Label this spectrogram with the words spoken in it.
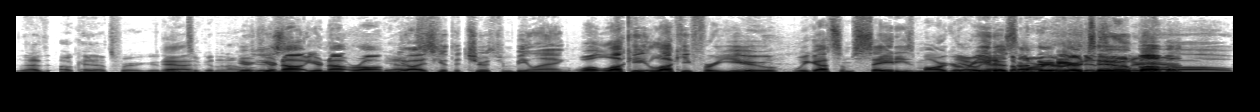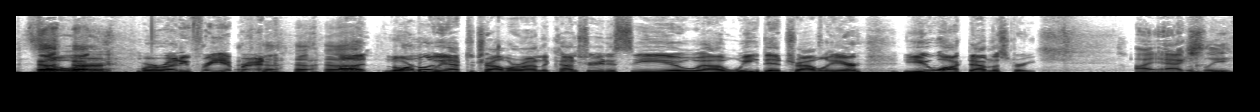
That's okay. That's very good. Yeah, That's a good you're, analogy. you're not you're not wrong. Yeah. You always get the truth from B Lang. Well, lucky lucky for you, we got some Sadie's margaritas we got the under here too, under Bubba. here. Oh, So we're we're ready for you, Brandon. Uh, normally we have to travel around the country to see you. Uh, we did travel here. You walked down the street. I actually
